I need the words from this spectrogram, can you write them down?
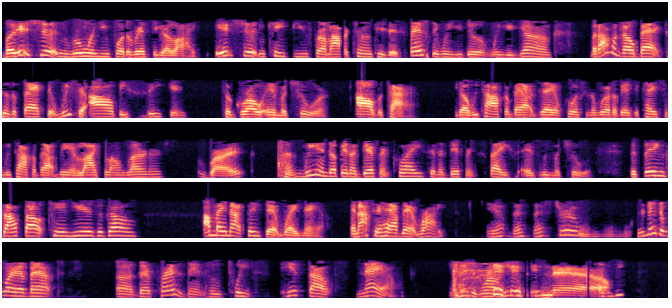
but it shouldn't ruin you for the rest of your life. It shouldn't keep you from opportunities, especially when you do it when you're young. But I'm gonna go back to the fact that we should all be seeking to grow and mature all the time. You know, we talk about, Jay, of course, in the world of education, we talk about being lifelong learners Right. we end up in a different place in a different space as we mature. The things I thought 10 years ago, I may not think that way now. And I should have that right. Yeah, that's that's true. They need to worry about uh their president who tweets his thoughts now. And he's a grown he's, Now. he-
